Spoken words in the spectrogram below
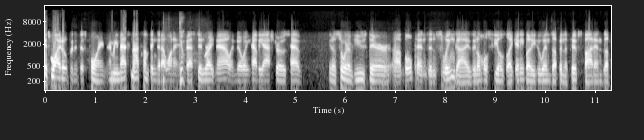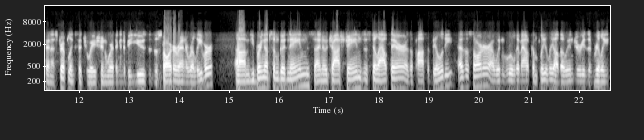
It's wide open at this point. I mean, that's not something that I want to invest in right now. And knowing how the Astros have, you know, sort of used their uh, bullpens and swing guys, it almost feels like anybody who ends up in the fifth spot ends up in a stripling situation where they're going to be used as a starter and a reliever. Um, you bring up some good names. I know Josh James is still out there as a possibility as a starter. I wouldn't rule him out completely, although injuries have really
